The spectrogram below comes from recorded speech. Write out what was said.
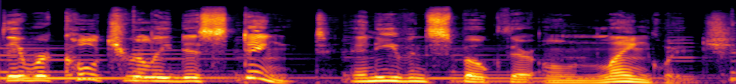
they were culturally distinct and even spoke their own language.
